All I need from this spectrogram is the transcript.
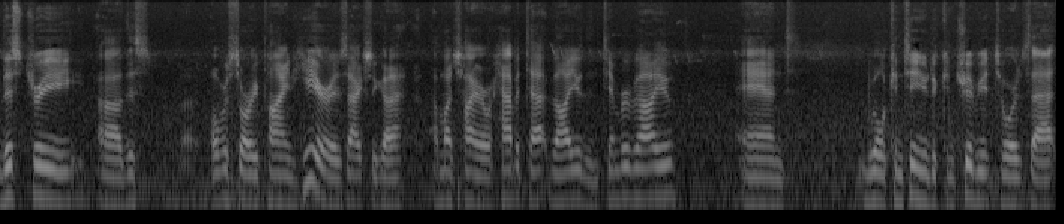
this tree, uh, this overstory pine here, has actually got a, a much higher habitat value than timber value, and will continue to contribute towards that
